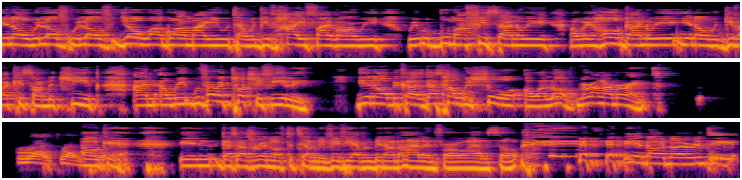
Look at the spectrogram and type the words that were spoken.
you know, we love we love yo wagwan my youth, and we give high five, or we we, we boom our fist and we and we hug and we you know we give a kiss on the cheek and, and we we're very touchy feely you know, because that's how we show our love. Am i'm I right? Right, right. Okay. In because as Ren love to tell me, Viv, you haven't been on the island for a while, so you don't know everything.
